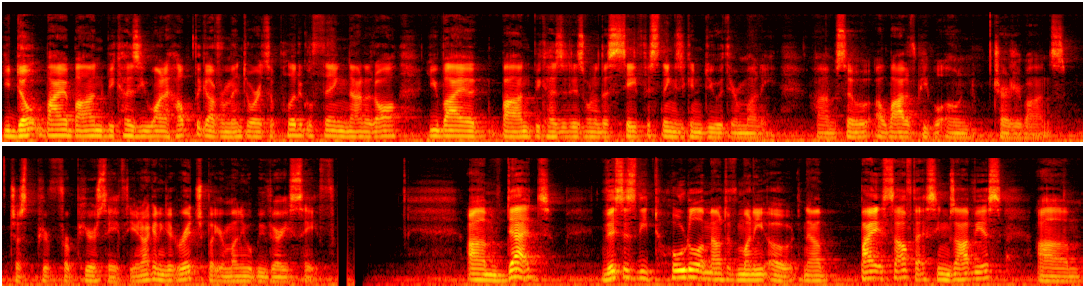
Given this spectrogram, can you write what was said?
You don't buy a bond because you want to help the government or it's a political thing, not at all. You buy a bond because it is one of the safest things you can do with your money. Um, so a lot of people own treasury bonds just pure, for pure safety. You're not going to get rich, but your money will be very safe. Um, debt this is the total amount of money owed. Now, by itself, that seems obvious, um,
